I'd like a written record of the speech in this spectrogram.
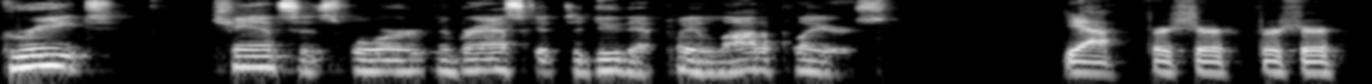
great chances for Nebraska to do that. Play a lot of players. yeah, for sure, for sure.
